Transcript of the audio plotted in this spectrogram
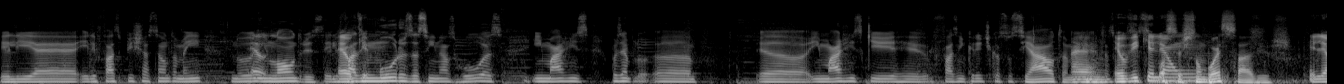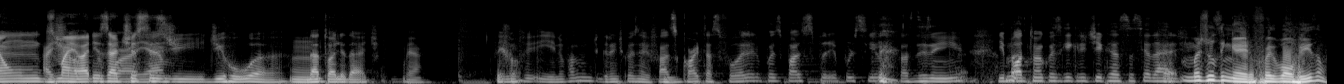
Ele é, ele faz pichação também no, É, em Londres. Ele é faz muros assim nas ruas, imagens, por exemplo, ah, ah, imagens que fazem crítica social também. É, eu vi que assim. ele é Vocês um- são boas sábios. Ele é um dos maiores artistas de, de rua Hum. da atualidade. É. Ele Fechou? não, e ele não faz muito grande coisa, né? ele Hum. faz, corta as folhas, depois passa spray por cima, faz desenho e bota uma coisa que critica a sociedade. Mas o dinheiro foi devolvido?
